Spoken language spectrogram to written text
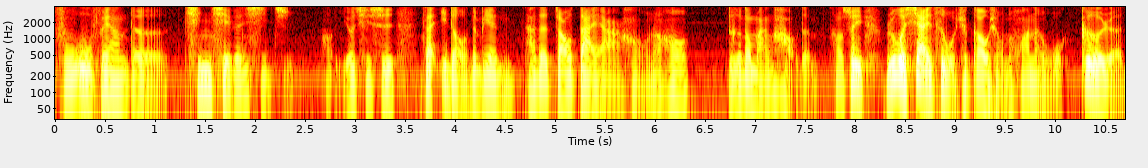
服务非常的亲切跟细致，好，尤其是在一楼那边它的招待啊，好，然后。这个都蛮好的，好，所以如果下一次我去高雄的话呢，我个人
